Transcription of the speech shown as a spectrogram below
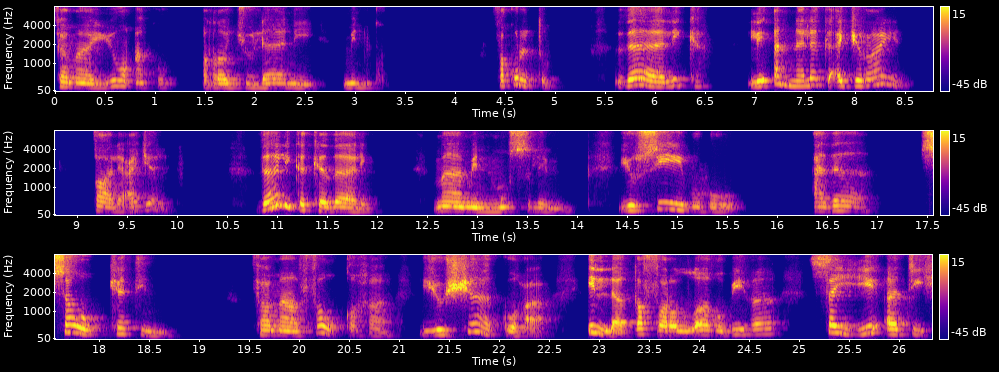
كما يوعك رجلان منكم فقلت ذلك لأن لك أجرين. قال أجل. ذلك كذلك ما من مسلم يصيبه أذى سوكة فما فوقها يشاكها إلا كفر الله بها سيئته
